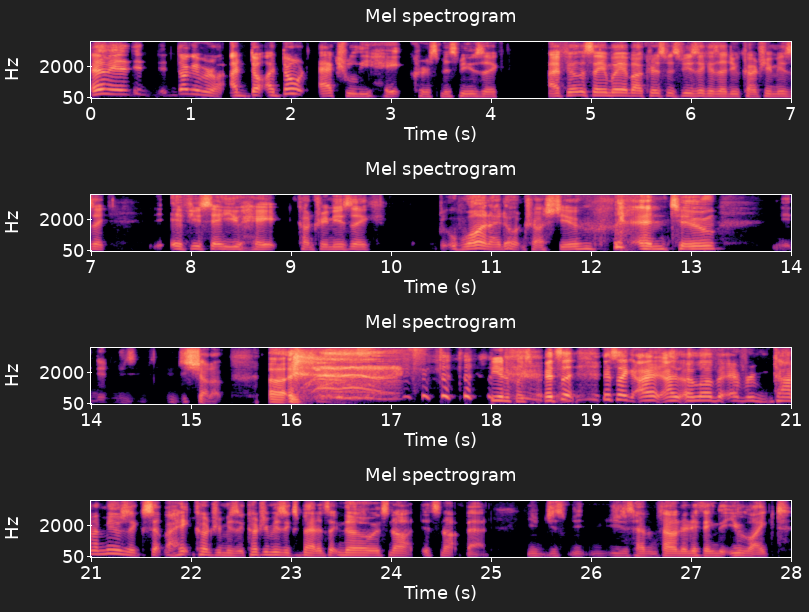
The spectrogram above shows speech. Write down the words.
I mean, it, it- don't get me wrong. I don't I don't actually hate Christmas music. I feel the same way about Christmas music as I do country music. If you say you hate country music, one, I don't trust you, and two, y- d- d- shut up. Uh, Beautifully spoken. it's like it's like I, I I love every kind of music except I hate country music. Country music's bad. It's like no, it's not. It's not bad. You just you just haven't found anything that you liked.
